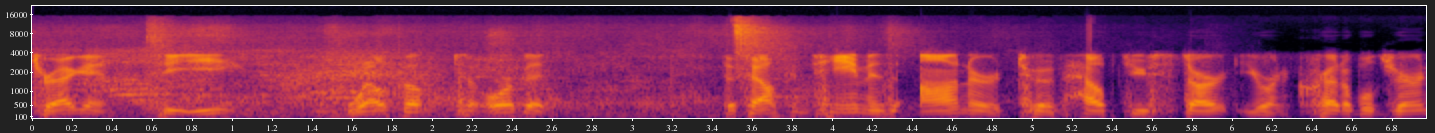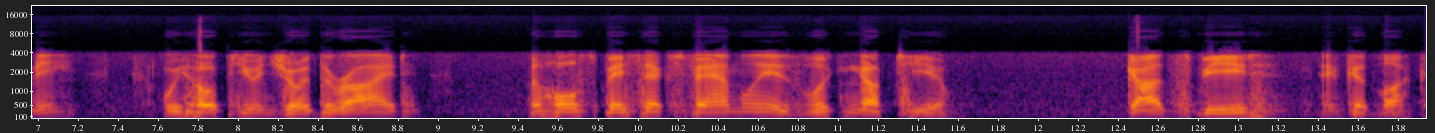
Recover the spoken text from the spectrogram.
Dragon, CE, welcome to orbit. The Falcon team is honored to have helped you start your incredible journey. We hope you enjoyed the ride. The whole SpaceX family is looking up to you. Godspeed and good luck.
